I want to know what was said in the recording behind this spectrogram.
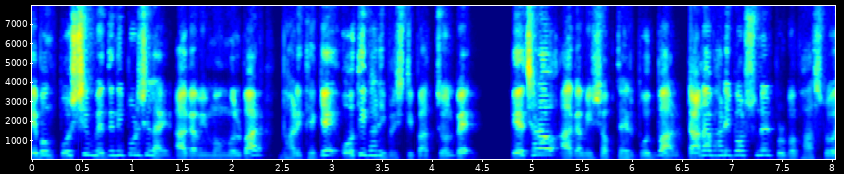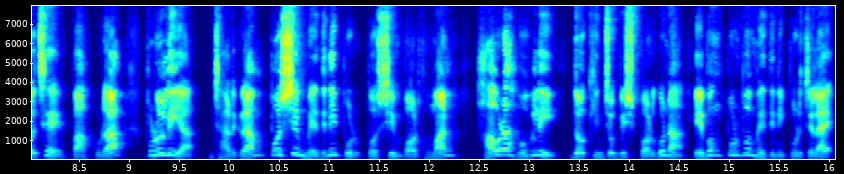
এবং পশ্চিম মেদিনীপুর জেলায় আগামী মঙ্গলবার ভারী থেকে অতি ভারী বৃষ্টিপাত চলবে। এছাড়াও আগামী সপ্তাহের বুধবার টানা ভারী বর্ষণের পূর্বাভাস রয়েছে বাঁকুড়া, পুরুলিয়া, ঝাড়গ্রাম, পশ্চিম মেদিনীপুর, পশ্চিম বর্ধমান, হাওড়া, হুগলি, দক্ষিণ চব্বিশ পরগনা এবং পূর্ব মেদিনীপুর জেলায়।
